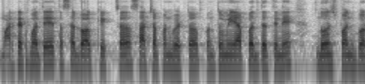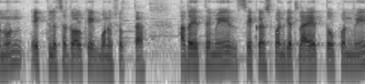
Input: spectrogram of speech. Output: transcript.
मार्केटमध्ये तसा डॉल केकचा साचा पण भेटतो पण तुम्ही या पद्धतीने दोन स्पंज बनवून एक किलोचा डॉल केक बनवू शकता. आता इथे मी सेकंड स्पंज घेतला आहे तो पण मी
